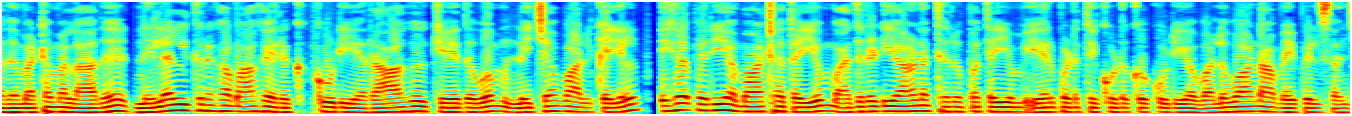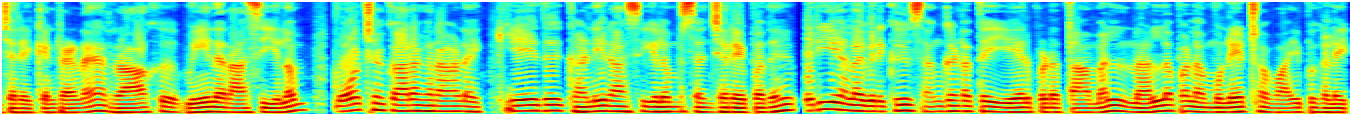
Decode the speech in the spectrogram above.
அது மட்டுமல்லாது நிழல் கிரகமாக இருக்கக்கூடிய ராகு கேதுவும் நிஜ வாழ்க்கையில் மிகப்பெரிய மாற்றத்தையும் அதிரடியான திருப்பத்தையும் ஏற்படுத்தி கொடுக்கக்கூடிய வலுவான அமைப்பில் சஞ்சரிக்கின்றன. ராகு மீன ராசியிலும் மோட்சக்காரகரான கேது கனி ராசியிலும் சஞ்சரிப்பது பெரிய அளவிற்கு சங்கடத்தை ஏற்படுத்தாமல் நல்ல பல முன்னேற்ற வாய்ப்புகளை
